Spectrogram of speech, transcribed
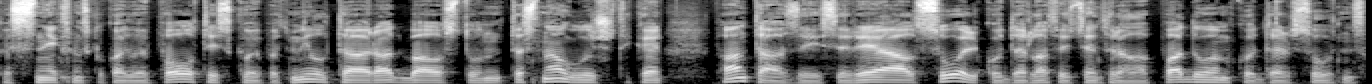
kas sniegs mums kaut kādu vai politisku vai pat militāru atbalstu. Un tas nav gluži tikai fantāzijas, ir reāli soļi, ko dara Latvijas centrālā padome, ko dara sūtnis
